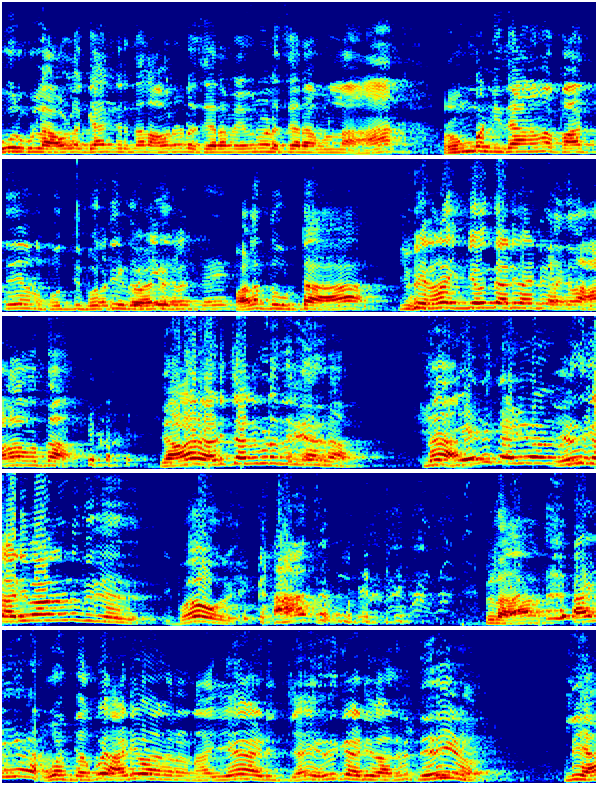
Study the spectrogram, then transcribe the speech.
ஊருக்குள்ள அவ்வளவு கேங் இருந்தாலும் அவனோட சேராம இவனோட சேராமலாம் ரொம்ப நிதானமா பார்த்து அவனை பொத்தி பொத்தி வளர்த்து. விட்டா இவன் எல்லாம் இங்க வந்து அடி வாங்கிட்டு கிடக்குறான்? அனாமத்தா யார் அடிச்சாலும் கூட தெரியாதுடா? எதுக்கு அடி எதுக்கு அடி வாங்கணும்னு தெரியாது. இப்போ ஒரு காசு ஒருத்தன் போய் அடி வாங்குறானா ஏன் அடிச்சேன் எதுக்கு அடி வாங்குறேன்னு தெரியணும். இல்லையா?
